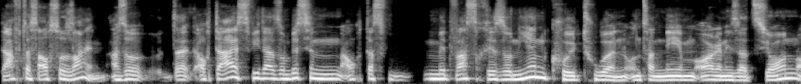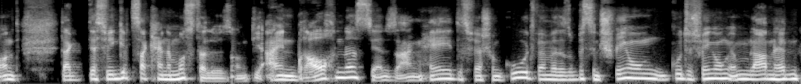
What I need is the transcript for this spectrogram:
darf das auch so sein. Also da, auch da ist wieder so ein bisschen auch das, mit was resonieren Kulturen, Unternehmen, Organisationen und da, deswegen gibt es da keine Musterlösung. Die einen brauchen das, die sagen, hey, das wäre schon gut, wenn wir da so ein bisschen Schwingung, gute Schwingung im Laden hätten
